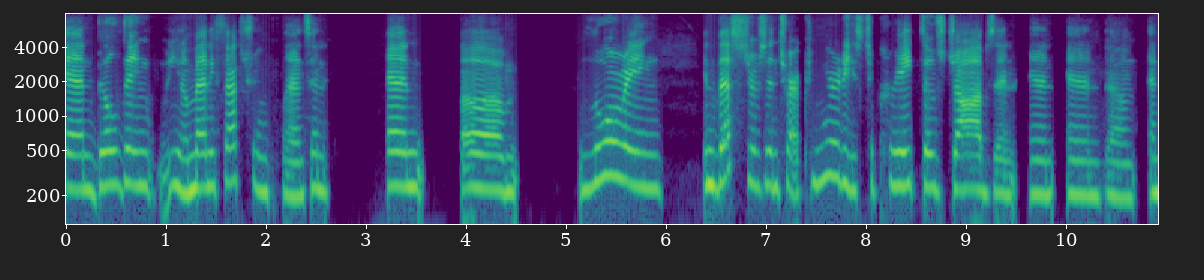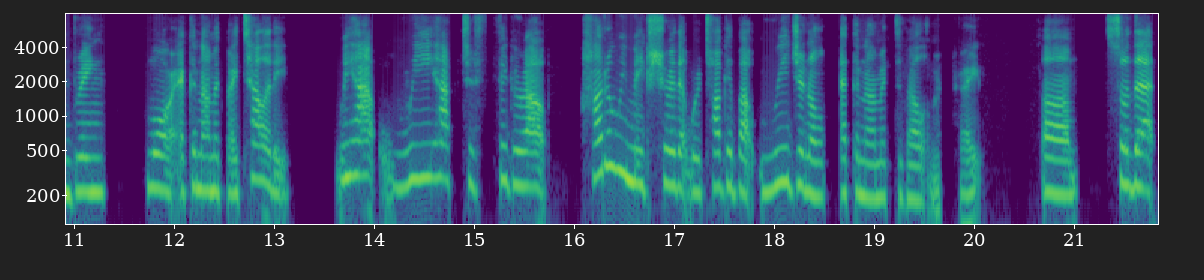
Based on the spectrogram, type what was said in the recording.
and building, you know, manufacturing plants and and um, luring investors into our communities to create those jobs and and and um, and bring more economic vitality. We have we have to figure out how do we make sure that we're talking about regional economic development, right? Um, so that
